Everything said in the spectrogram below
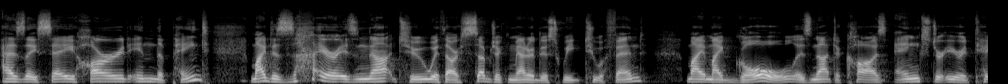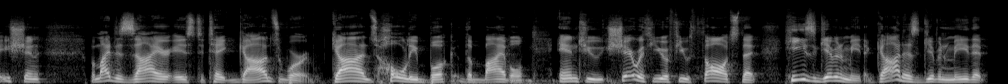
as they say, hard in the paint. My desire is not to, with our subject matter this week, to offend. My, my goal is not to cause angst or irritation, but my desire is to take God's Word, God's holy book, the Bible, and to share with you a few thoughts that He's given me, that God has given me, that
